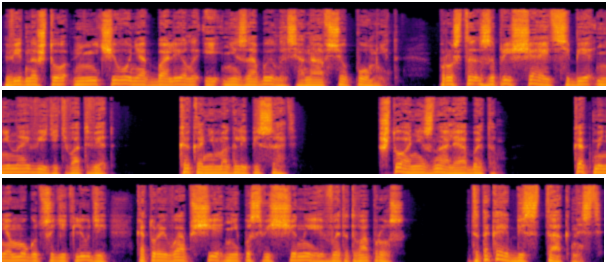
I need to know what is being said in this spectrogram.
Видно, что ничего не отболело и не забылось, она все помнит. Просто запрещает себе ненавидеть в ответ. Как они могли писать? Что они знали об этом? Как меня могут судить люди, которые вообще не посвящены в этот вопрос? Это такая бестактность.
